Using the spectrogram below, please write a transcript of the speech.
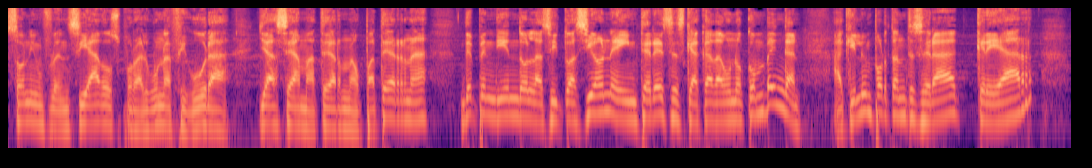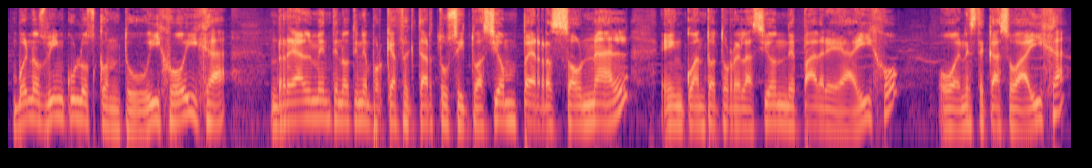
son influenciados por alguna figura, ya sea materna o paterna, dependiendo la situación e intereses que a cada uno convengan. Aquí lo importante será crear buenos vínculos con tu hijo o hija. Realmente no tiene por qué afectar tu situación personal en cuanto a tu relación de padre a hijo, o en este caso a hija.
